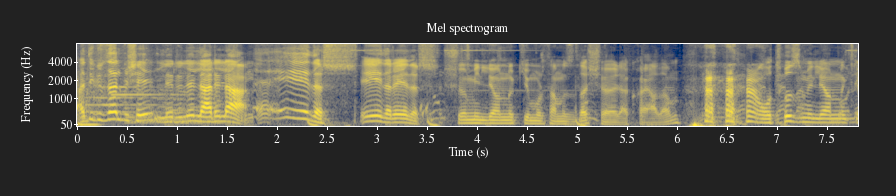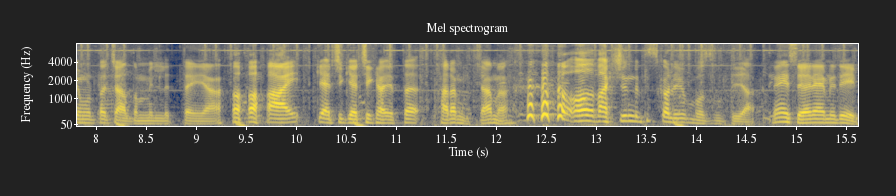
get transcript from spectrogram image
Hadi güzel bir şey. Lirili larila. E, iyidir. İyidir iyidir. Şu milyonluk yumurtamızı da şöyle koyalım. 30 milyonluk yumurta çaldım milletten ya. Hay. Gerçi gerçek hayatta param gitti ama. o bak şimdi psikolojim bozuldu ya. Neyse önemli değil.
